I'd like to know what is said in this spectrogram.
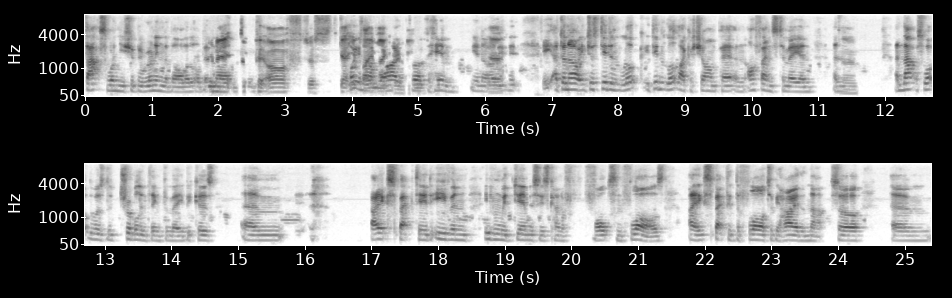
that's when you should be running the ball a little bit. Mate, dump it off. Just get your playmaker. Throw to him. You know, yeah. it, it, I don't know. It just didn't look. It didn't look like a Sean Payton offense to me, and and no. And that's what was the troubling thing for me because um, I expected even even with Jameis's kind of faults and flaws, I expected the floor to be higher than that. So. Um,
